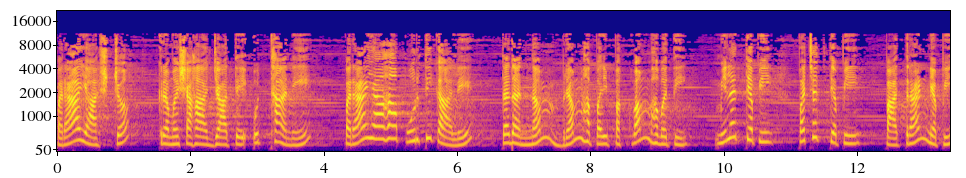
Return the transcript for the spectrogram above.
परायाश्च क्रमशः जाते उत्थाने परायाः पूर्तिकाले तदन्नं ब्रह्म परिपक्वं भवति। मिलत्यपि पचत्यपि पात्राण्यपि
